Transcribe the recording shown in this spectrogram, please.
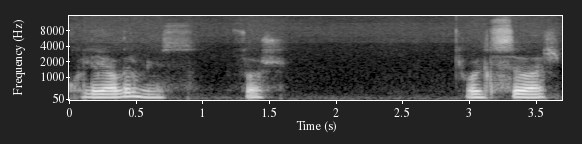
Kuleyi alır mıyız? Zor. Ultisi var.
